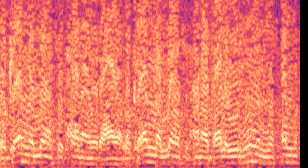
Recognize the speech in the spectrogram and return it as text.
وكأن الله سبحانه وتعالى وكأن الله سبحانه وتعالى يلهم المصنف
